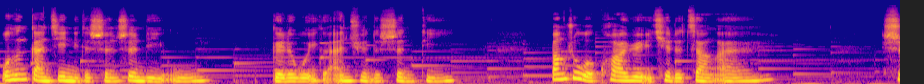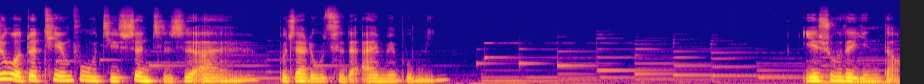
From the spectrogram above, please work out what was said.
我很感激你的神圣礼物，给了我一个安全的圣地，帮助我跨越一切的障碍，使我对天父及圣子之爱不再如此的暧昧不明。耶稣的引导，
